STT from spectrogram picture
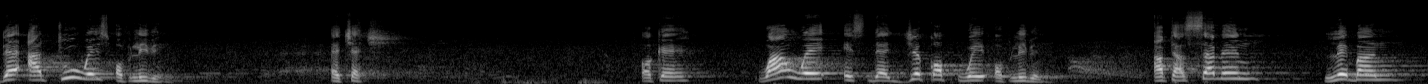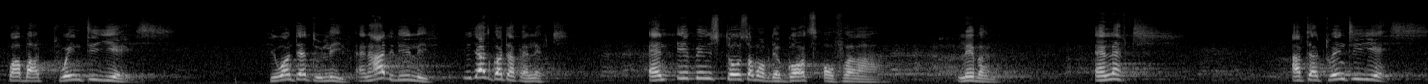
there are two ways of living a church. Okay? One way is the Jacob way of living. After serving Laban for about 20 years, he wanted to leave. And how did he leave? He just got up and left. And even stole some of the gods of uh, Laban and left. After 20 years.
